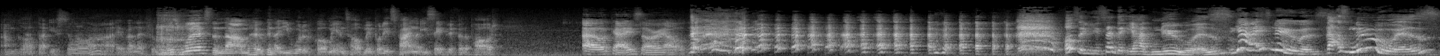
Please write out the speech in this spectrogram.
I'm glad that you're still alive and if it was worse than that I'm hoping that you would have called me and told me but it's fine that you saved it for the pod. Oh, okay. Sorry, I'll. also you said that you had news. yeah, it's news. That's news!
